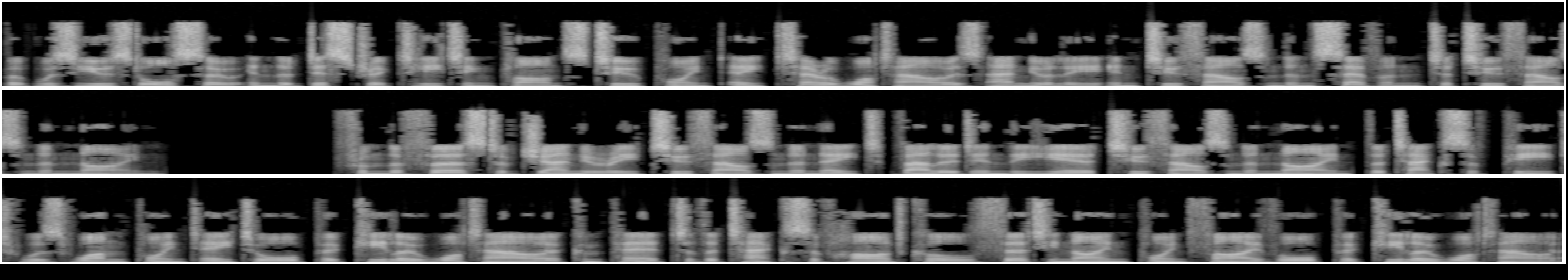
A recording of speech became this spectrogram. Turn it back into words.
but was used also in the district heating plants 2.8 terawatt-hours annually in 2007 to 2009 from 1 January 2008 valid in the year 2009 the tax of peat was 1.8 or per kilowatt-hour compared to the tax of hard coal 39.5 or per kilowatt-hour.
